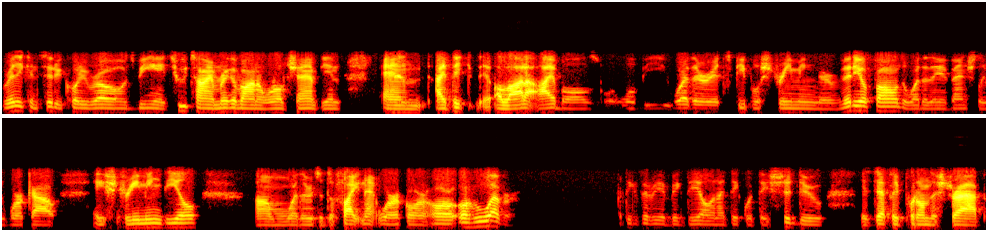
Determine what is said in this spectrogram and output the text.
really consider Cody Rhodes being a two-time Ring of Honor World Champion, and I think a lot of eyeballs will be whether it's people streaming their video phones or whether they eventually work out a streaming deal, um, whether it's at the Fight Network or, or or whoever. I think it's gonna be a big deal, and I think what they should do is definitely put on the strap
